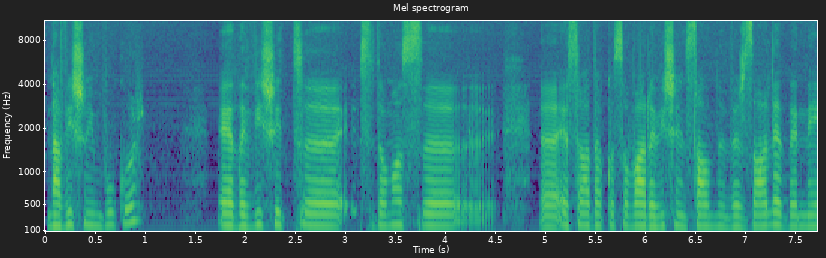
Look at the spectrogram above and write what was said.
na vishnin bukur edhe vishin sidomos estrada kosovare vishin në sallë universale dhe ne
